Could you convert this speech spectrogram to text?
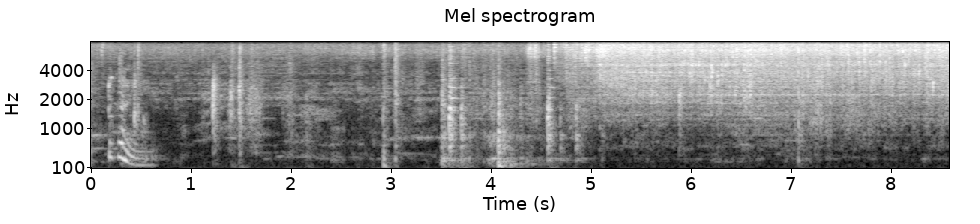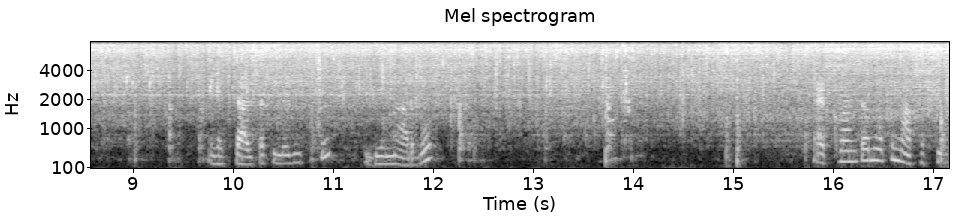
একটুখানি। এবার চালটা তুলে দিচ্ছি দিয়ে নাড়বো। এক ঘণ্টার মতো মাথা ছিল।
